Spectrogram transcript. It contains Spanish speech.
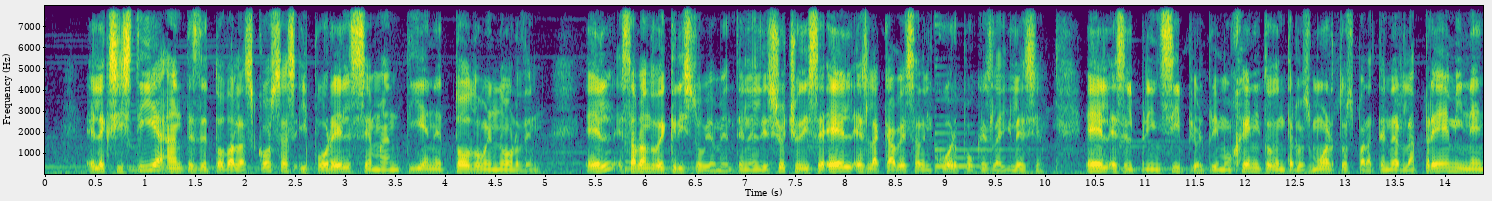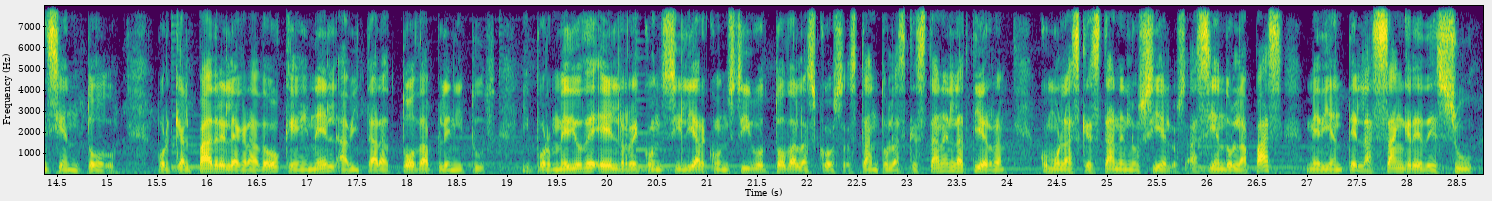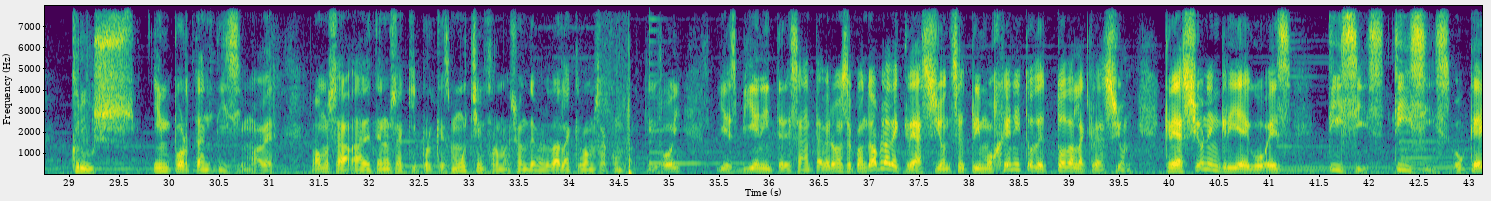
Él existía antes de todas las cosas y por Él se mantiene todo en orden. Él está hablando de Cristo, obviamente. En el 18 dice, Él es la cabeza del cuerpo, que es la iglesia. Él es el principio, el primogénito de entre los muertos, para tener la preeminencia en todo, porque al Padre le agradó que en Él habitara toda plenitud, y por medio de Él reconciliar consigo todas las cosas, tanto las que están en la tierra como las que están en los cielos, haciendo la paz mediante la sangre de su cruz. Importantísimo. A ver, Vamos a, detenernos aquí porque es mucha información de verdad la que vamos a compartir hoy y es bien interesante. A ver, vamos a ver, cuando habla de creación, es el primogénito de toda la creación. Creación en griego es tisis, tisis, ¿ok?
